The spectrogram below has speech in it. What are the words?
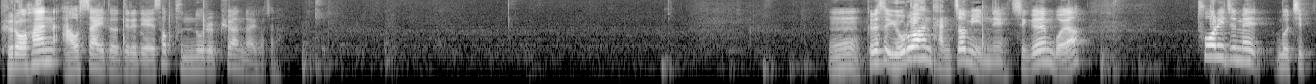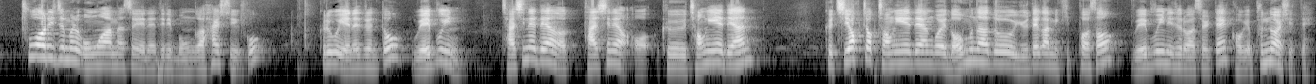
그러한 아웃사이더들에 대해서 분노를 표한다 이거잖아. 음, 그래서 이러한 단점이 있네. 지금 뭐야? 투어리즘의 뭐집 투어리즘을 옹호하면서 얘네들이 뭔가 할 수 있고, 그리고 얘네들은 또 외부인 자신에 대한 어, 자신의 어, 그 정의에 대한 그 지역적 정의에 대한 거에 너무나도 유대감이 깊어서 외부인이 들어왔을 때 거기에 분노할 수 있대.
